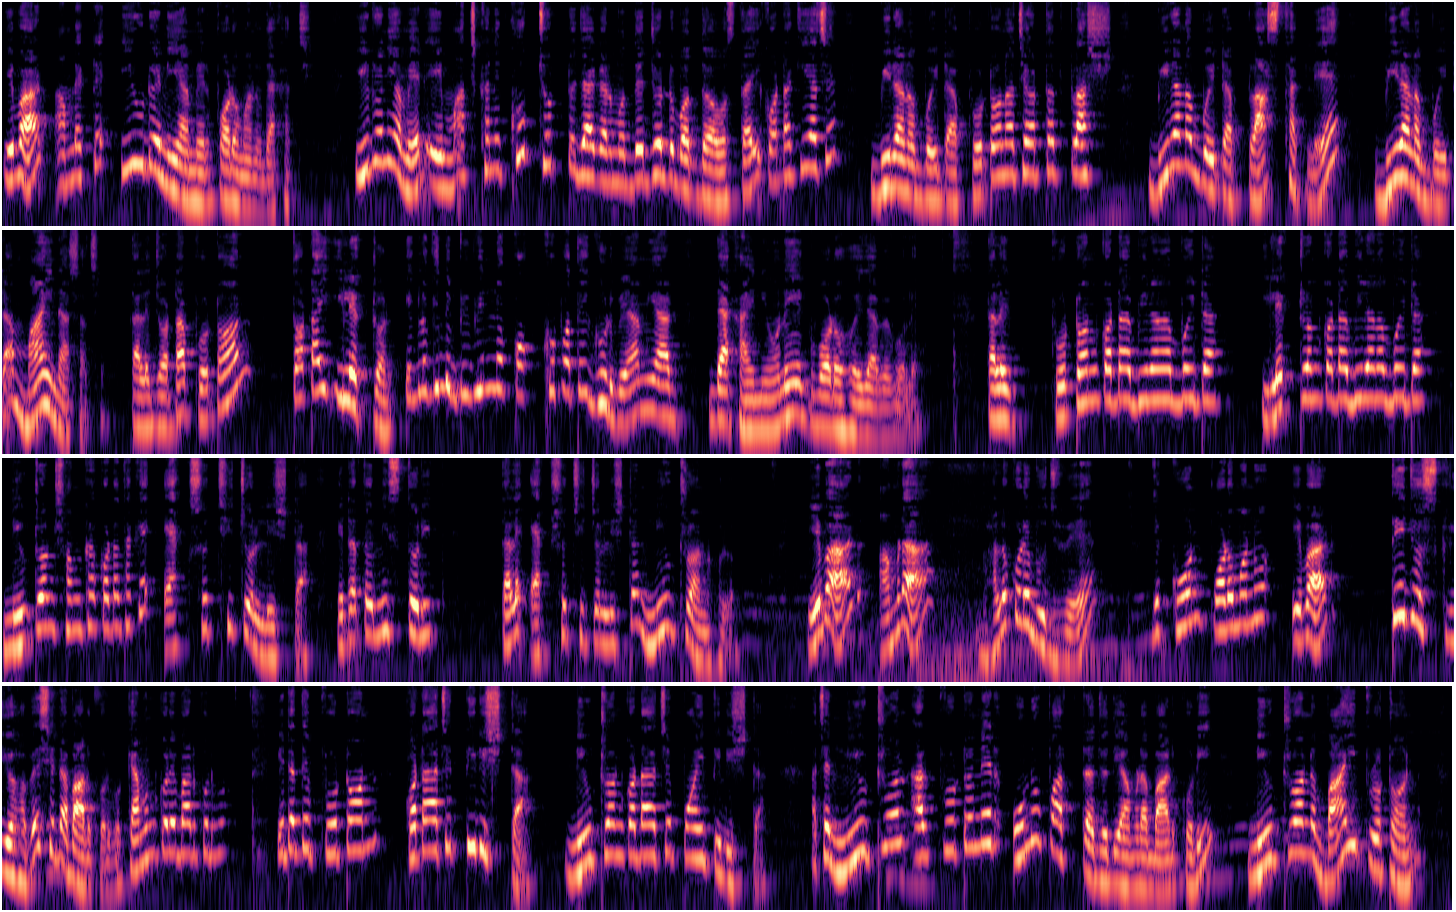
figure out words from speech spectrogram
এবার আমরা একটা ইউরেনিয়ামের পরমাণু দেখাচ্ছি। ইউরেনিয়ামের এই মাঝখানে খুব ছোট্ট জায়গার মধ্যে জোটবদ্ধ অবস্থায় কটা কি আছে? বিরানব্বইটা প্রোটন আছে, অর্থাৎ প্লাস। বিরানব্বইটা প্লাস থাকলে বিরানব্বইটা মাইনাস আছে। তাহলে যটা প্রোটন, তটাই ইলেকট্রন। এগুলো কিন্তু বিভিন্ন কক্ষপথে ঘুরবে, আমি আর দেখাইনি, অনেক বড় হয়ে যাবে বলে। তাহলে প্রোটন কটা বিরানব্বইটা, ইলেকট্রন কটা বিরানব্বইটা, নিউট্রন সংখ্যা কটা থাকে একশো ছিচল্লিশটা। এটা তো নিস্তরিত। তাহলে একশো ছিচল্লিশটা নিউট্রন হলো। এবার আমরা ভালো করে বুঝবে যে কোন পরমাণু এবার তেজস্ক্রিয় হবে সেটা বার করব। কেমন করে বার করব? এটাতে প্রোটন কটা আছে তিরিশটা, নিউট্রন কটা আছে পঁয়ত্রিশটা। আচ্ছা নিউট্রন আর প্রোটনের অনুপাতটা যদি আমরা বার করি, নিউট্রন বাই প্রোটন,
